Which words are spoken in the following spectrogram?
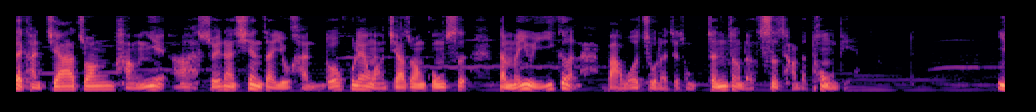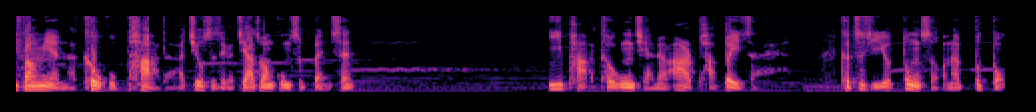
再看家装行业啊，虽然现在有很多互联网家装公司，但没有一个呢把握住了这种真正的市场的痛点。一方面呢，客户怕的啊就是这个家装公司本身，一怕偷工减料，二怕被宰，可自己又动手呢不懂，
